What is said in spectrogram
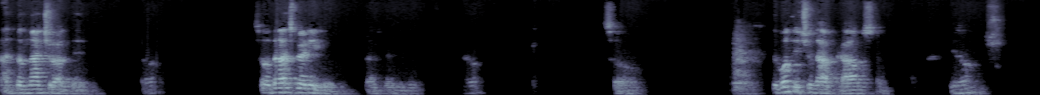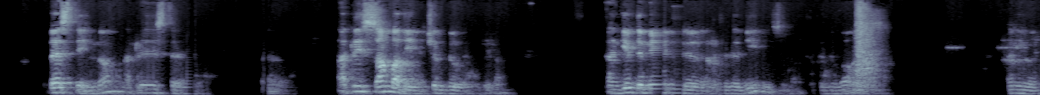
until natural death. So that's very good. That's very good. So the body should have cows, and, you know. Best thing, no? At least, uh, uh, at least somebody should do it, you know, and give the meat to, the needies, you know, to the Lord. Anyway,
